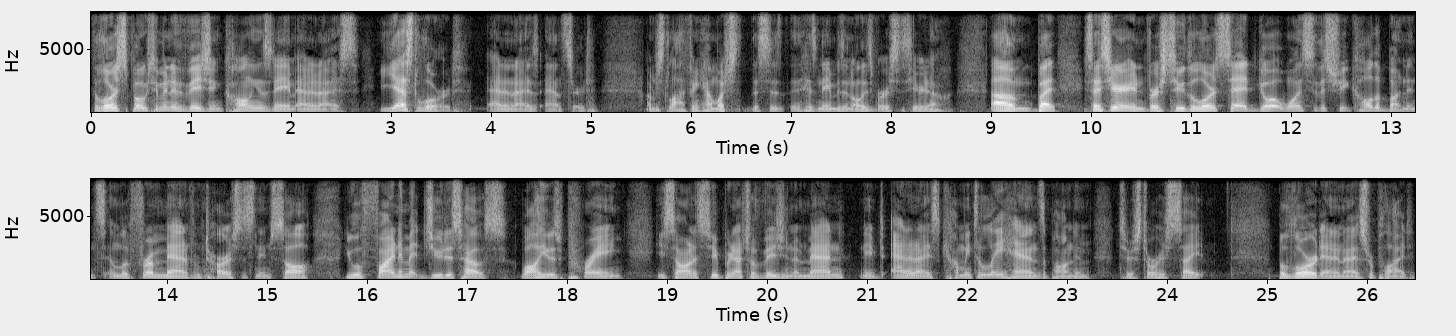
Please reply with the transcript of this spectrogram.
The Lord spoke to him in a vision, calling his name Ananias. Yes, Lord, Ananias answered. I'm just laughing how much this is his name is in all these verses here now. Um, but it says here in verse two, the Lord said, "Go at once to the street called Abundance and look for a man from Tarsus named Saul. You will find him at Judas' house. While he was praying, he saw in a supernatural vision a man named Ananias coming to lay hands upon him to restore his sight." But Lord, Ananias replied,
